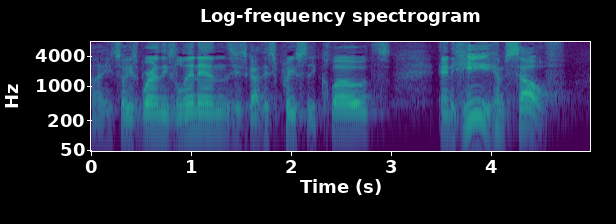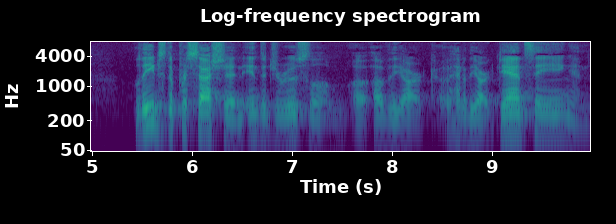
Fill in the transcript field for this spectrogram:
Uh, he, so he's wearing these linens, he's got these priestly clothes, and he himself leads the procession into Jerusalem uh, of the ark, ahead of the ark, dancing and,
